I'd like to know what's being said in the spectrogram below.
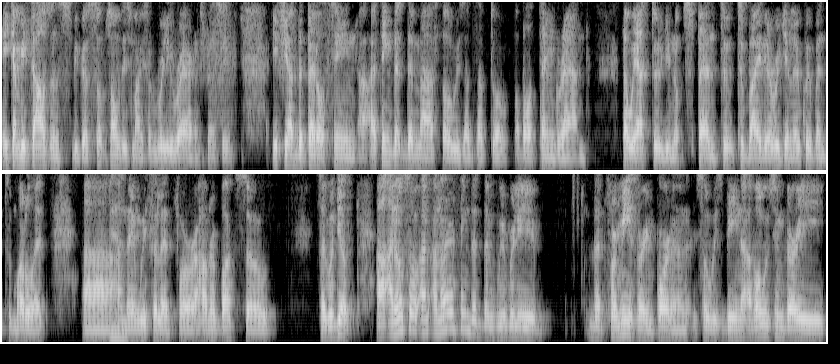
it can be thousands because some, some of these mics are really rare and expensive. If you had the pedals in, I think that the math always adds up to about 10 grand that we had to, you know, spend to, to buy the original equipment to model it. Uh, yeah. And then we sell it for a hundred bucks. So it's a good deal. Uh, and also another thing that, that we really, that for me is very important. It's always been, I've always been very,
